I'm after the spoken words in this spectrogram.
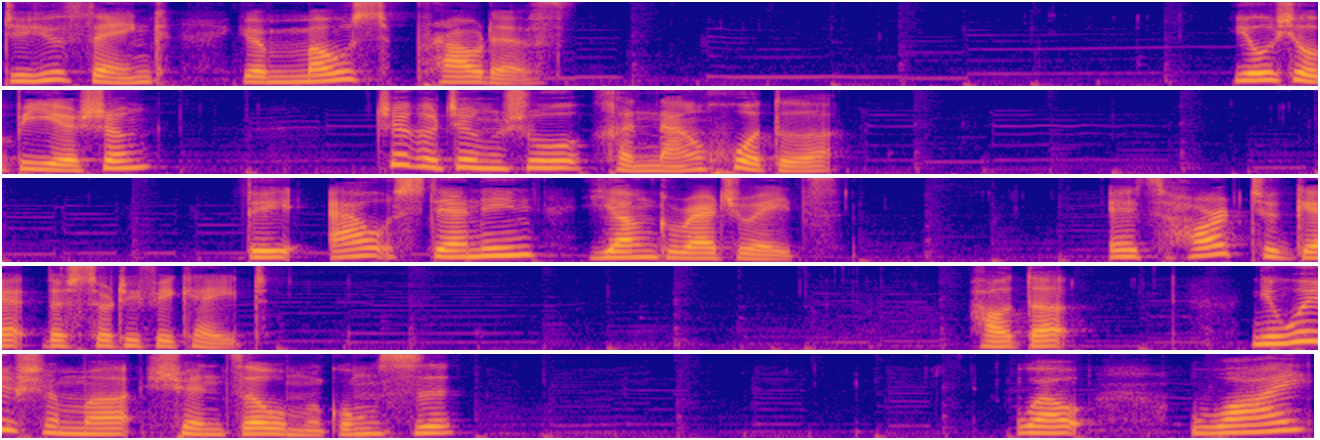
do you think you're most proud of? 优秀毕业生 这个证书很难获得。The outstanding young graduates. It's hard to get the certificate. 好的，你为什么选择我们公司？Well, why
